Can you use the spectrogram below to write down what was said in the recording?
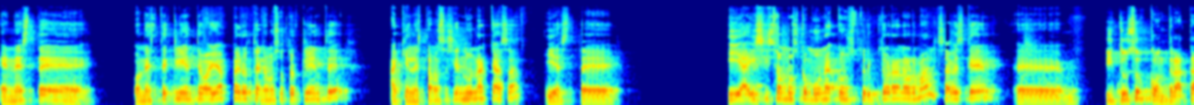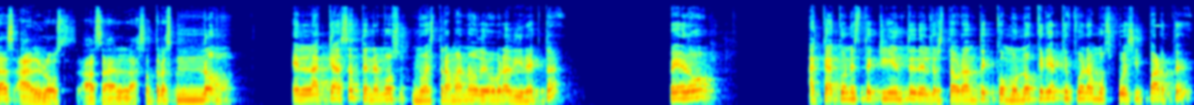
en este, con este cliente, vaya, pero tenemos otro cliente a quien le estamos haciendo una casa y este, y ahí sí somos como una constructora normal, ¿sabes qué? Eh, ¿Y tú subcontratas a, los, a las otras? No. En la casa tenemos nuestra mano de obra directa, pero acá con este cliente del restaurante, como no quería que fuéramos juez y parte,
